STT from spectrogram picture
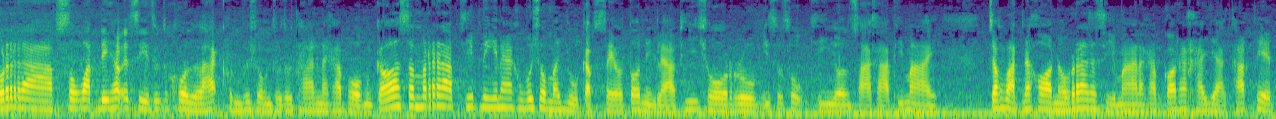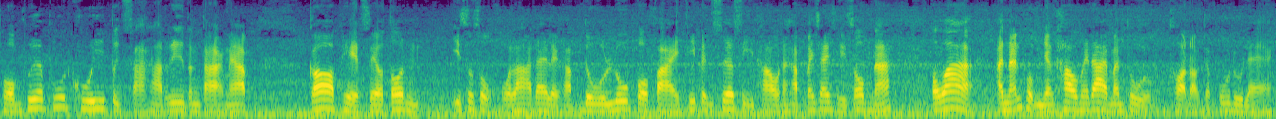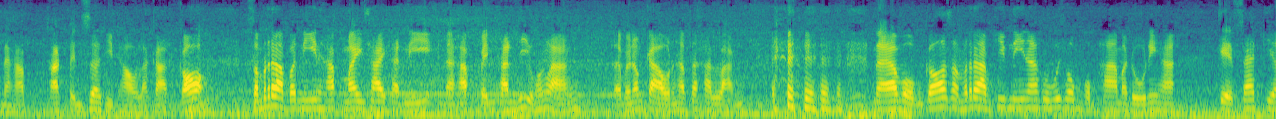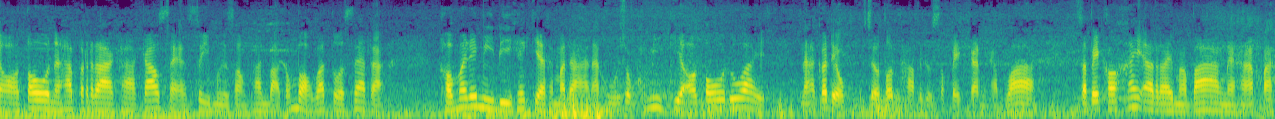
กราบสวัสดีครับ FC ทุกทุกๆคนและคุณผู้ชมทุกทุกๆท่านนะครับผมก็สำหรับคลิปนี้นะคุณผู้ชมมาอยู่กับเซลต้นอีกแล้วที่โชว์รูมอิสุสุคิงยนสาขาพิมาย จังหวัดนครนราชสีมานะครับ ก็ถ้าใครอยากทักเพจผมเพื่อพูดคุยปรึกษาหารือต่างๆนะครับ ก็เพจเซลต้นอิสุสุโคราได้เลยครับ ดูรูปโปรไฟล์ที่เป็นเสื้อสีเทานะครับ ไม่ใช่สีส้มนะ เพราะว่าอันนั้นผมยังเข้าไม่ได้มันถูกถอดออกจากผู้ดูแลนะครับทักเป็นเสื้อสีเทาละกันก็ สำหรับวันนี้นะครับไม่ใช่คันนี้นะครับ เป็นคันที่อยู่ข้างหลัง แต่ไม่ต้องเกานะครับ ถ้าคันหลังนะครับผมก็สำหรับคลิปนี้นะคุณผู้ชมผมพามาดูนี่ฮะเกรดแซดเกียร์ออโต้นะครับ ราคา 942,000 บาท ต้องบอกว่าตัวแซดอะเขาไม่ได้มีดีแค่เกียร์ธรรมดานะคุณผู้ชมเขามีเกียร์ออโต้ด้วยนะก็เดี๋ยวเจอต้นพาไปดูสเปคกันครับว่าสเปคเขาให้อะไรมาบ้างนะครับไป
